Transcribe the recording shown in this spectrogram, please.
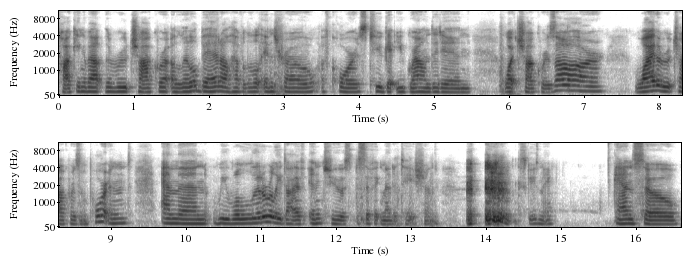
talking about the root chakra a little bit. I'll have a little intro, of course, to get you grounded in what chakras are, why the root chakra is important, and then we will literally dive into a specific meditation. Excuse me. And so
